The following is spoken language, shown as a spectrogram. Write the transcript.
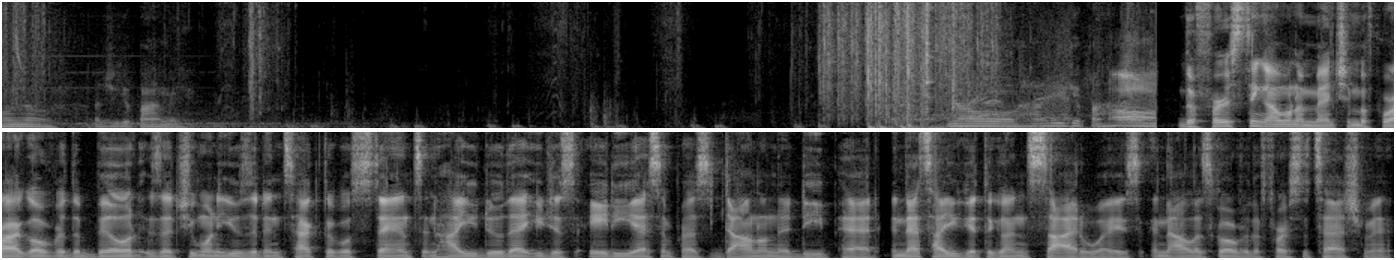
Oh no, how'd you get by me? No, how do you get behind me? The first thing I want to mention before I go over the build is that you want to use it in tactical stance and how you do that you just ADS and press down on the D-pad and that's how you get the gun sideways and now let's go over the first attachment.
